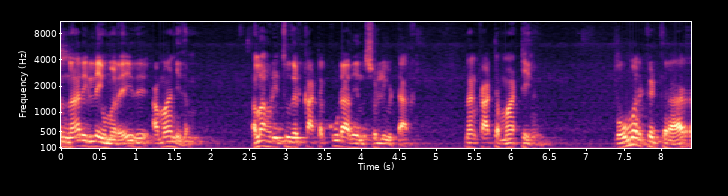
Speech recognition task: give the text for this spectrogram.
சொன்னார் இல்லை உமரே இது அமானிதம். அல்லாஹுடைய தூதர் காட்டக்கூடாது என்று சொல்லிவிட்டார். நான் காட்ட மாட்டேன். இப்போ உமர் கேட்கிறார்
